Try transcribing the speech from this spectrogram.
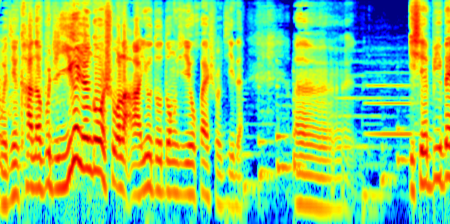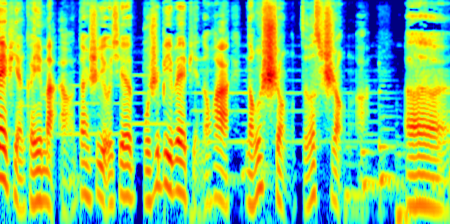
我已经看到不止一个人跟我说了啊，又丢东西又坏手机的。嗯，一些必备品可以买啊，但是有一些不是必备品的话，能省则省啊。呃，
